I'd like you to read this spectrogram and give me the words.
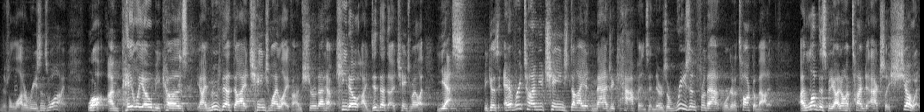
There's a lot of reasons why. Well, I'm paleo because I moved that diet, changed my life. I'm sure that happened. Keto, I did that, diet, changed my life. Yes, because every time you change diet, magic happens, and there's a reason for that. We're going to talk about it. I love this video. I don't have time to actually show it.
